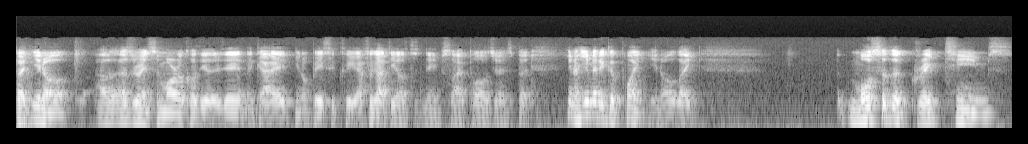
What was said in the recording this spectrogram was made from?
But you know, I was reading some article the other day, and the guy, you know, basically, I forgot the other's name, so I apologize. But you know, he made a good point. You know, like most of the great teams,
